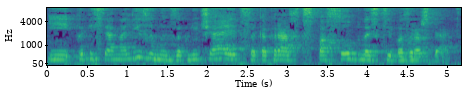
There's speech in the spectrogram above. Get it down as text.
и профессионализм их заключается как раз в способности возрождать.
